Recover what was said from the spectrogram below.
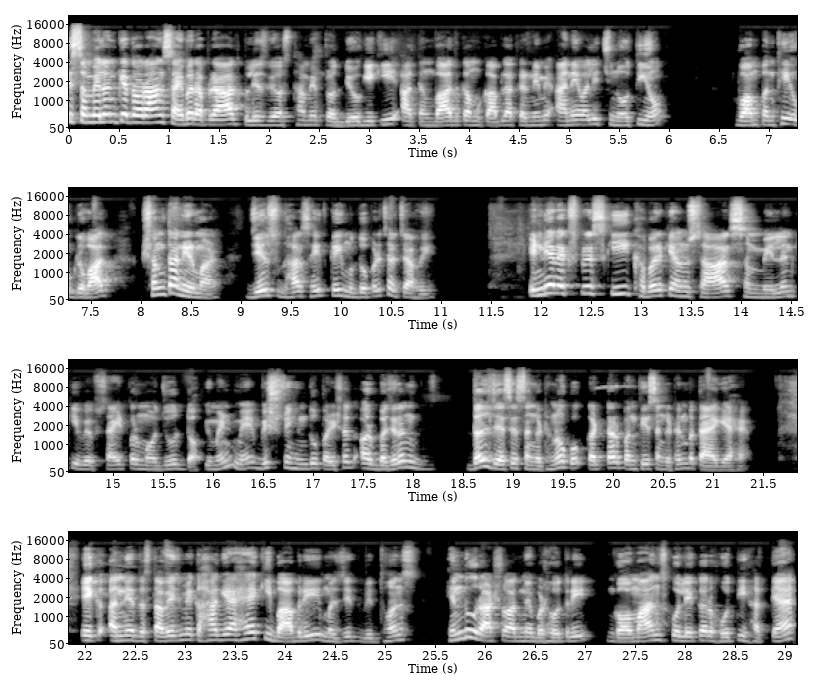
इस सम्मेलन के दौरान साइबर अपराध, पुलिस व्यवस्था में प्रौद्योगिकी, आतंकवाद का मुकाबला करने में आने वाली चुनौतियों, वामपंथी उग्रवाद, क्षमता निर्माण, जेल सुधार सहित कई मुद्दों पर चर्चा हुई। इंडियन एक्सप्रेस की खबर के अनुसार सम्मेलन की वेबसाइट पर मौजूद डॉक्यूमेंट में विश्व हिंदू परिषद और बजरंग दल जैसे संगठनों को कट्टरपंथी संगठन बताया गया है। एक अन्य दस्तावेज़ में कहा गया है कि बाबरी मस्जिद विध्वंस, हिंदू राष्ट्रवाद में बढ़ोतरी, गौमांस को लेकर होती हत्याएँ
